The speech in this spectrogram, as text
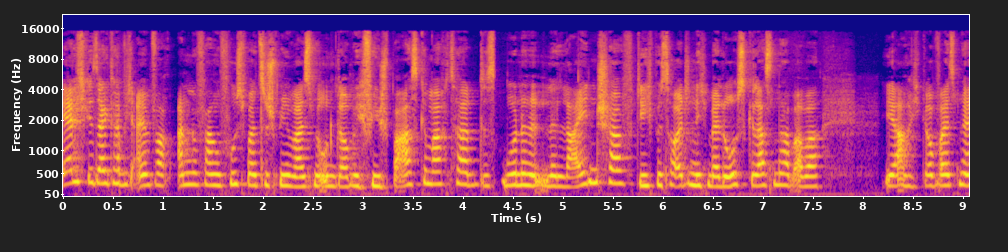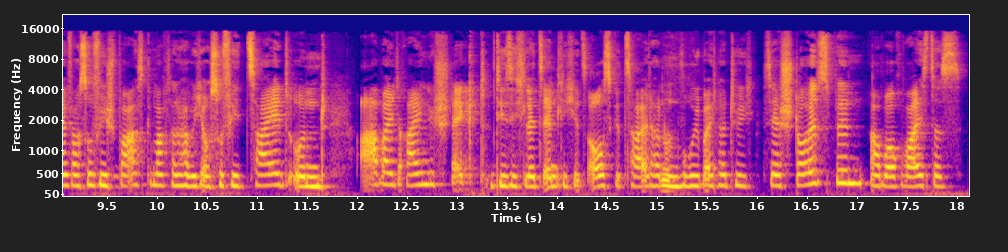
Ehrlich gesagt habe ich einfach angefangen, Fußball zu spielen, weil es mir unglaublich viel Spaß gemacht hat. Das wurde eine Leidenschaft, die ich bis heute nicht mehr losgelassen habe. Aber ja, ich glaube, weil es mir einfach so viel Spaß gemacht hat, habe ich auch so viel Zeit und Arbeit reingesteckt, die sich letztendlich jetzt ausgezahlt hat und worüber ich natürlich sehr stolz bin, aber auch weiß, dass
